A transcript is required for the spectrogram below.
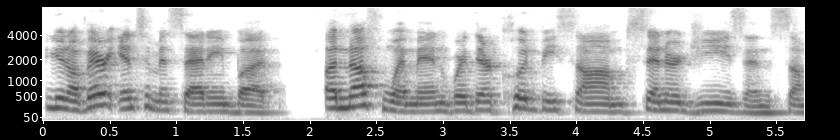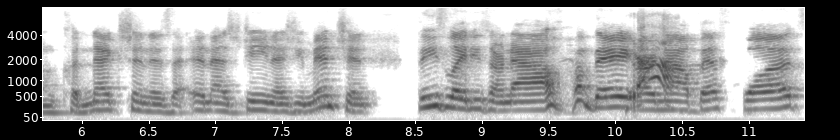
you know, very intimate setting, but enough women where there could be some synergies and some connection is and as Jean as you mentioned these ladies are now they yeah. are now best buds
